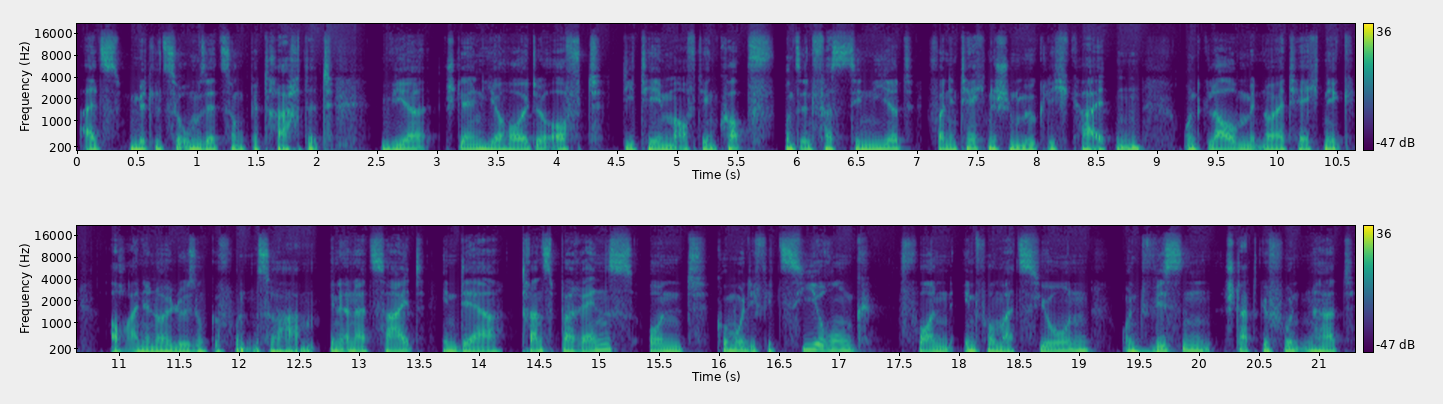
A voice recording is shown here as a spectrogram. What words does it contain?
als Mittel zur Umsetzung betrachtet. Wir stellen hier heute oft die Themen auf den Kopf und sind fasziniert von den technischen Möglichkeiten und glauben mit neuer Technik auch eine neue Lösung gefunden zu haben. In einer Zeit, in der Transparenz und Kommodifizierung von Information und Wissen stattgefunden hat,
